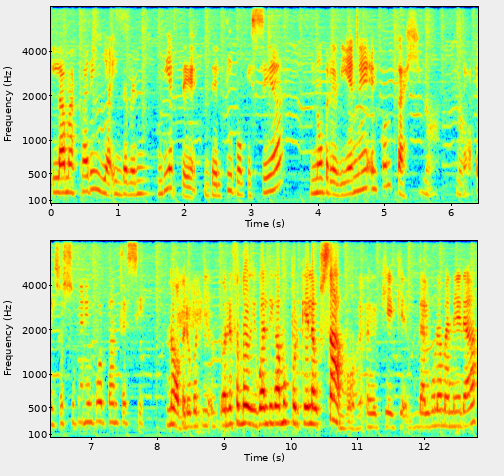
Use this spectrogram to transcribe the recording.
La mascarilla, independiente del tipo que sea, no previene el contagio. No, no. Eso es súper importante, sí. No, pero en el fondo igual digamos por qué la usamos, eh, que, de alguna manera,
